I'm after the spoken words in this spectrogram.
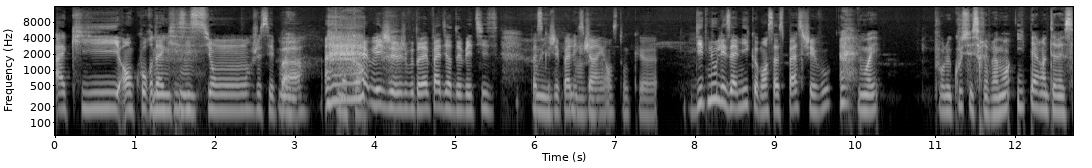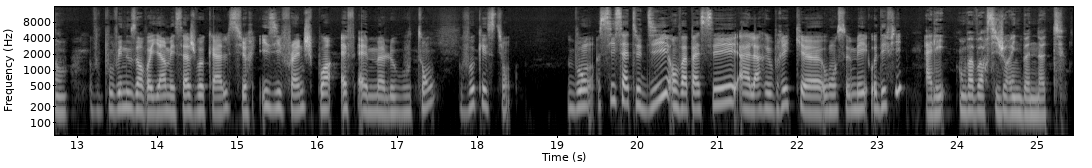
acquis en cours mhm. d'acquisition, je sais pas. mais je, je voudrais pas dire de bêtises parce que j'ai pas l'expérience. Donc, dites-nous les amis comment ça se passe chez vous? oui. Pour le coup, ce serait vraiment hyper intéressant. Vous pouvez nous envoyer un message vocal sur easyfrench.fm, le bouton vos questions. Bon, si ça te dit, on va passer à la rubrique où on se met au défi. Allez, on va voir si j'aurai une bonne note.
